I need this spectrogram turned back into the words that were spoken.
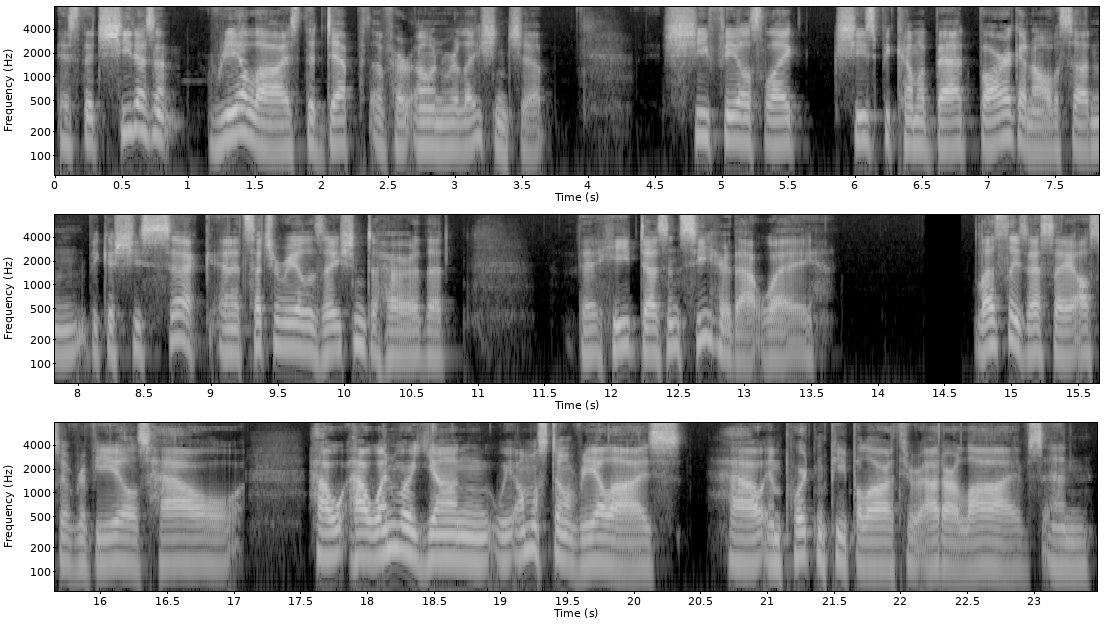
is that she doesn't realize the depth of her own relationship. She feels like she's become a bad bargain all of a sudden because she's sick. And it's such a realization to her that that he doesn't see her that way. Leslie's essay also reveals how how how when we're young, we almost don't realize how important people are throughout our lives and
